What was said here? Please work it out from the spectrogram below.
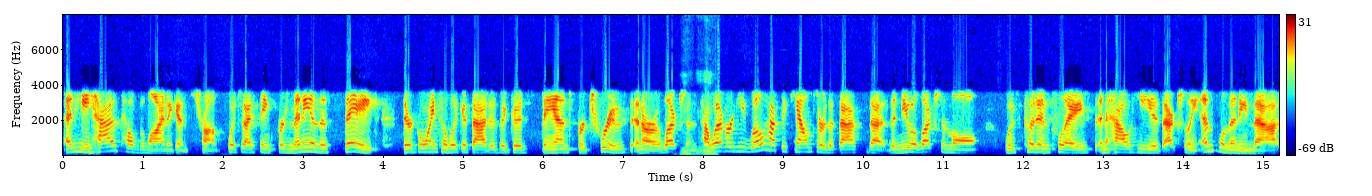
And he has held the line against Trump, which I think for many in the state they're going to look at that as a good stand for truth in our elections. Mm-hmm. However, he will have to counter the fact that the new election law was put in place and how he is actually implementing that.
